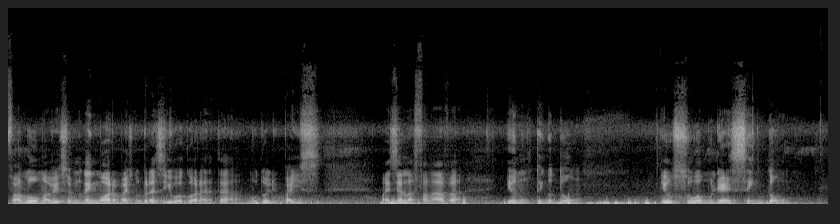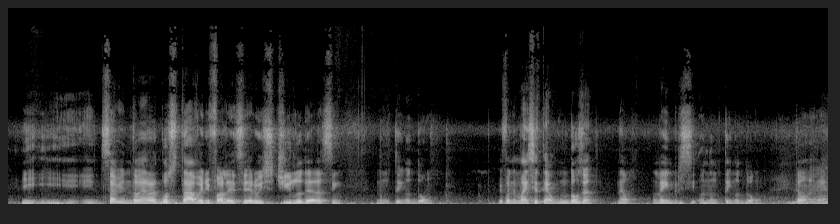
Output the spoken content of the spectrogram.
falou uma vez, nem mora mais no Brasil agora, né, tá, mudou de país, mas ela falava: Eu não tenho dom, eu sou a mulher sem dom. E, e, e sabe, então ela gostava de falar isso, era o estilo dela assim: Não tenho dom. Eu falei: Mas você tem algum dom? Não, lembre-se, eu não tenho dom. Então, é,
